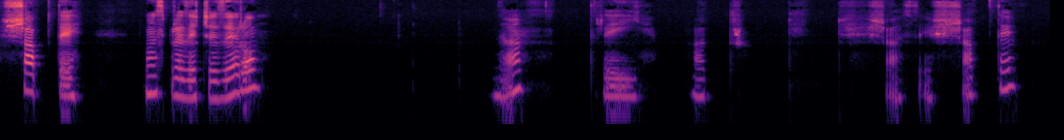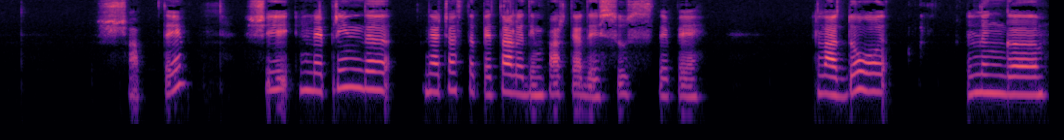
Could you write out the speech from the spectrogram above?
7 11 0 da? 3, 4, 6, 7, 7 și le prind de această petală din partea de sus de pe la două lângă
